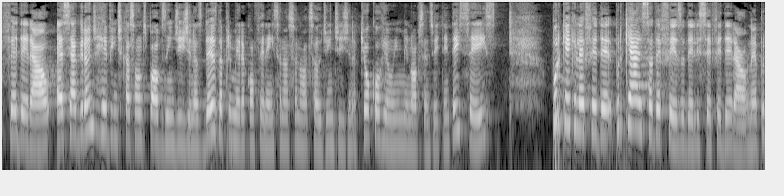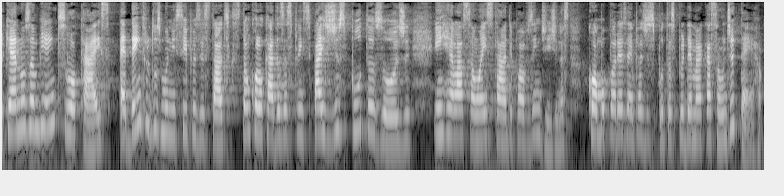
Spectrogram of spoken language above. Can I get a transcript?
federal. Essa é a grande reivindicação dos povos indígenas desde a primeira Conferência Nacional de Saúde Indígena, que ocorreu em 1986. Por que, que ele é. Por que há essa defesa dele ser federal? Né? Porque é nos ambientes locais, é dentro dos municípios e estados que estão colocadas as principais disputas hoje em relação a Estado e povos indígenas, como, por exemplo, as disputas por demarcação de terra.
